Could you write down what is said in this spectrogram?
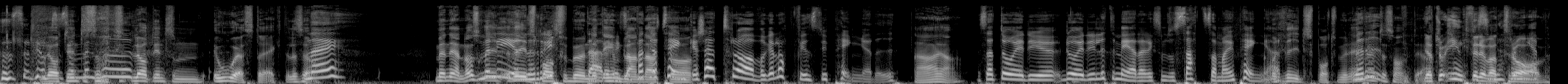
när- så det låter ju inte, som, låter inte som OS direkt eller så. Nej, Men ändå så men det är en Ridsportförbundet liksom. För att inblandat. jag tänker så här, trav och galopp finns det ju pengar i. ja, ja. Så att då är det ju då är det lite mer liksom, då satsar man ju pengar. Men ridsportförbundet Men är rid- inte sånt? Ja. Jag tror inte Det det var trav.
